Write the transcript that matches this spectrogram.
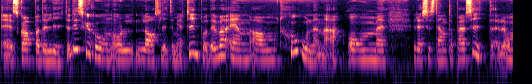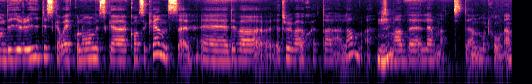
eh, skapade lite diskussion och lades lite mer tid på det var en av motionerna om resistenta parasiter, om det juridiska och ekonomiska konsekvenser. Eh, det var, jag tror det var Östgöta Lamm Mm. som hade lämnat den motionen.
